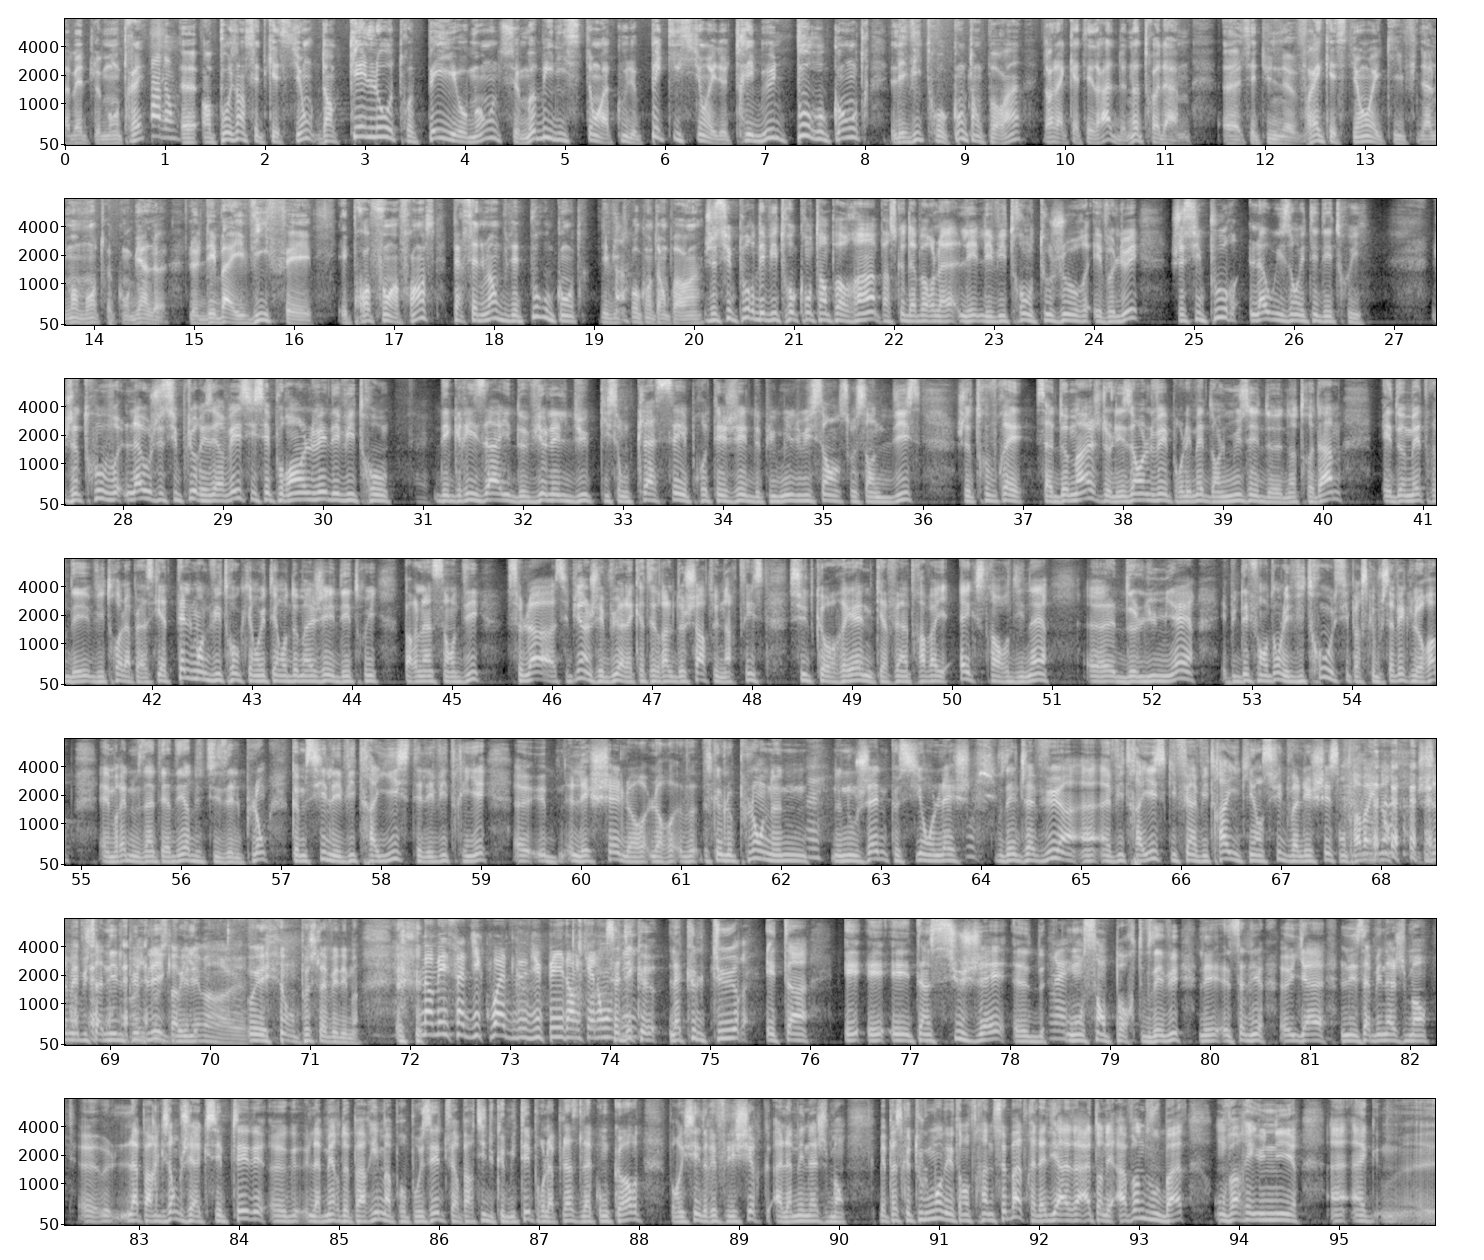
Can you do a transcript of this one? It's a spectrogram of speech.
Babette le montrait, Pardon. euh, en posant cette question dans quel autre pays au monde se mobilise-t-on à coups de pétitions et de tribunes pour ou contre les vitraux contemporains dans la cathédrale de Notre-Dame? Euh, C'est une vraie question et qui finalement montre combien le, le débat est vif et, et profond en France. Personnellement, vous êtes pour ou contre les vitraux contemporains? Je suis pour des vitraux contemporains, parce que d'abord, les vitraux ont toujours évolué. Je suis pour là où ils ont été détruits. Je trouve là où je suis plus réservé, si c'est pour enlever des vitraux, des grisailles de Viollet-le-Duc qui sont classés et protégés depuis 1870, je trouverais ça dommage de les enlever pour les mettre dans le musée de Notre-Dame et de mettre des vitraux à la place. Il y a tellement de vitraux qui ont été endommagés et détruits par l'incendie. Cela, c'est bien. J'ai vu à la cathédrale de Chartres une artiste sud-coréenne qui a fait un travail extraordinaire euh, de lumière. Et puis défendons les vitraux aussi, parce que vous savez que l'Europe aimerait nous interdire d'utiliser le plomb, comme si les vitraillistes et les vitriers euh, léchaient leur, leur- Parce que le plomb ne, ne nous gêne que si on lèche. Vous avez déjà vu un, un- un vitrailliste qui fait un vitrail et qui ensuite va lécher son travail? Non, j'ai jamais vu ça, ni le peut public. se laver les mains, Oui, on peut se laver les mains. Non, mais ça dit quoi du pays dans lequel on Ça vit? dit que la culture est un. Est, est- un sujet euh, Ouais. où on s'emporte. Vous avez vu, c'est-à-dire, euh, il y a les aménagements. Euh, là, par exemple, j'ai accepté, la maire de Paris m'a proposé de faire partie du comité pour la place de la Concorde pour essayer de réfléchir à l'aménagement. Mais parce que tout le monde est en train de se battre. Elle a dit Ah, attendez, avant de vous battre, on va réunir un- un-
